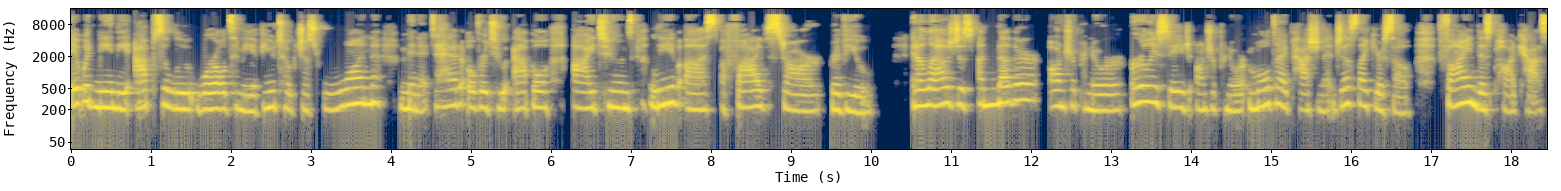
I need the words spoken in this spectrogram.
It would mean the absolute world to me if you took just one minute to head over to Apple, iTunes, leave us a five star review It allows just another entrepreneur, early stage entrepreneur, multi passionate, just like yourself, find this podcast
